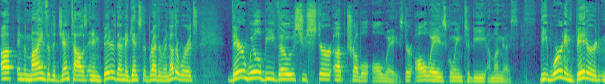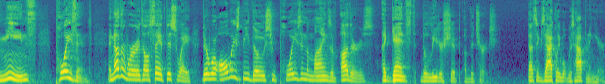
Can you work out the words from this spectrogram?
up in the minds of the Gentiles and embittered them against the brethren. In other words, there will be those who stir up trouble always. They're always going to be among us. The word embittered means poisoned. In other words, I'll say it this way there will always be those who poison the minds of others against the leadership of the church. That's exactly what was happening here.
